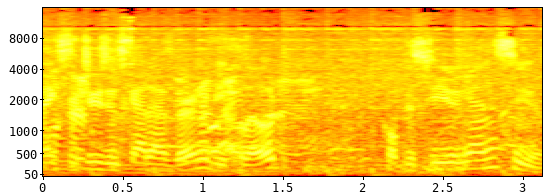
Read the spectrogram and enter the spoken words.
Thanks for choosing Skydive Burnaby, Klaude. Hope to see you again soon.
